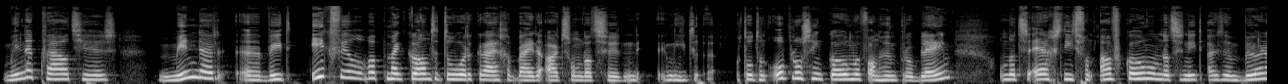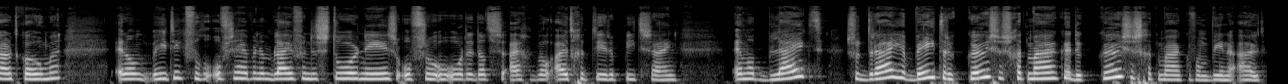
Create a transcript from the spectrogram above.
minder kwaaltjes, minder uh, weet ik veel wat mijn klanten te horen krijgen bij de arts. Omdat ze niet tot een oplossing komen van hun probleem. Omdat ze ergens niet van afkomen, omdat ze niet uit een burn-out komen. En dan weet ik veel of ze hebben een blijvende stoornis, of ze horen dat ze eigenlijk wel uitgetherapied zijn. En wat blijkt, zodra je betere keuzes gaat maken, de keuzes gaat maken van binnenuit,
